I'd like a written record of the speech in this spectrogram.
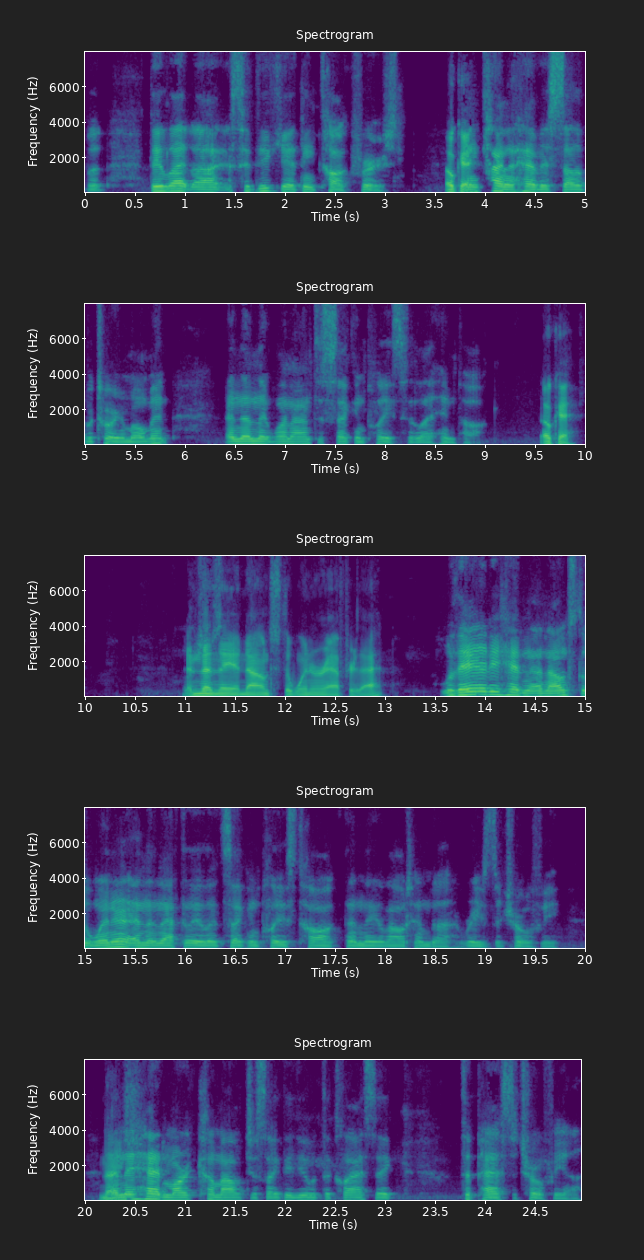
but they let uh, Siddiqui I think talk first Okay. and kind of have his celebratory moment, and then they went on to second place to let him talk. Okay. And then they announced the winner after that. well, they already had announced the winner, and then after they let second place talk, then they allowed him to raise the trophy. Nice. And they had Mark come out just like they did with the classic to pass the trophy on.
